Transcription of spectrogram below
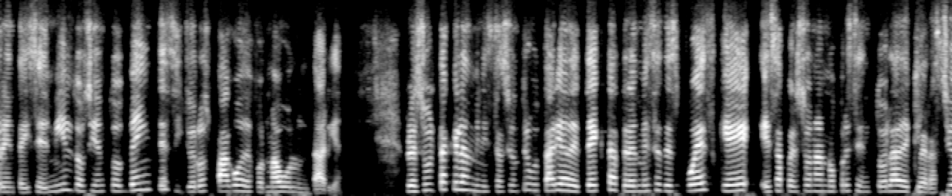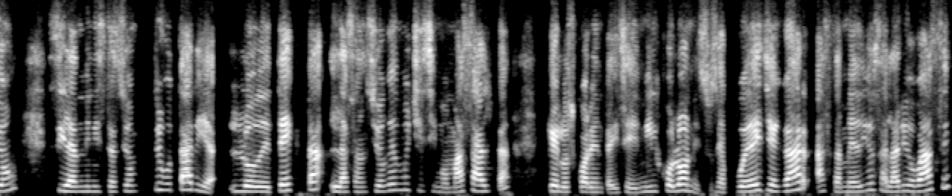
46.220 si yo los pago de forma voluntaria. Resulta que la administración tributaria detecta tres meses después que esa persona no presentó la declaración. Si la administración tributaria lo detecta, la sanción es muchísimo más alta que los 46 mil colones. O sea, puede llegar hasta medio salario base,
